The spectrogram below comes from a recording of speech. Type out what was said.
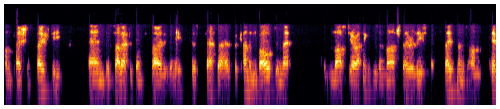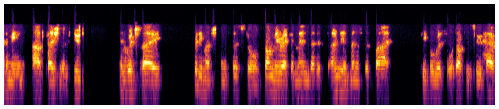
on patient safety. And the South African Society of Anesthetists, has become involved in that. Last year, I think it was in March, they released a statement on ketamine outpatient infusion in which they pretty much insist or strongly recommend that it's only administered by people with or doctors who have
